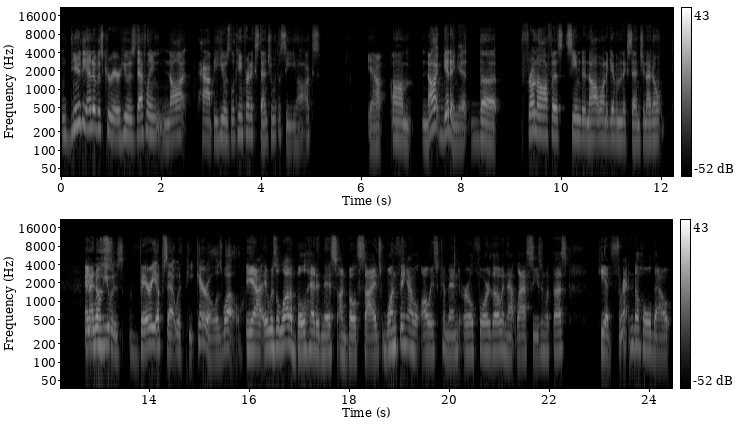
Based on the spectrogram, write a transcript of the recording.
Near the end of his career, he was definitely not happy. He was looking for an extension with the Seahawks. Yeah. Um, not getting it. The front office seemed to not want to give him an extension. I don't and It I know was- he was very upset with Pete Carroll as well. Yeah, it was a lot of bullheadedness on both sides. One thing I will always commend Earl for, though, in that last season with us, he had threatened to hold out,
